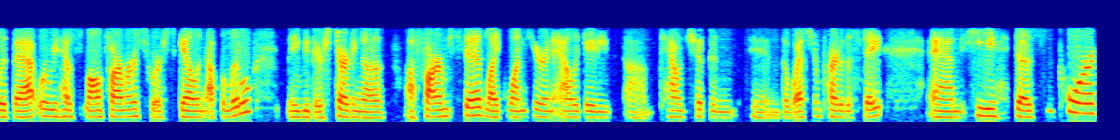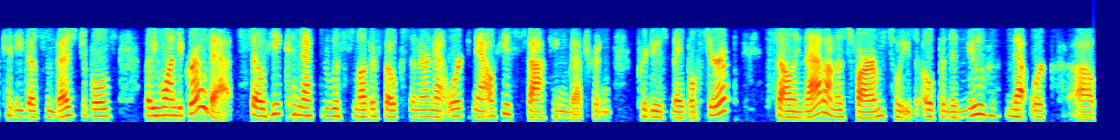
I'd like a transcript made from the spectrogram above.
with that where we have small farmers who are scaling up a little. Maybe they're starting a, a farmstead like one here in allegheny um, township in in the western part of the state. And he does some pork and he does some vegetables but he wanted to grow that. So he connected with some other folks in our network. Now he's stocking veteran produced maple syrup selling that on his farm. So he's opened a new network uh,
